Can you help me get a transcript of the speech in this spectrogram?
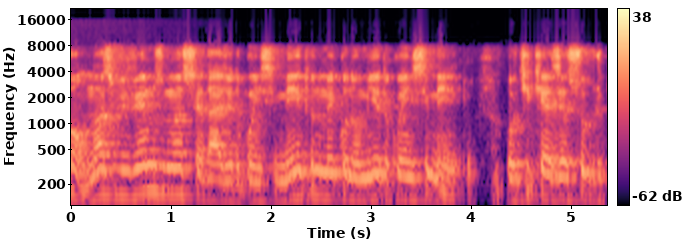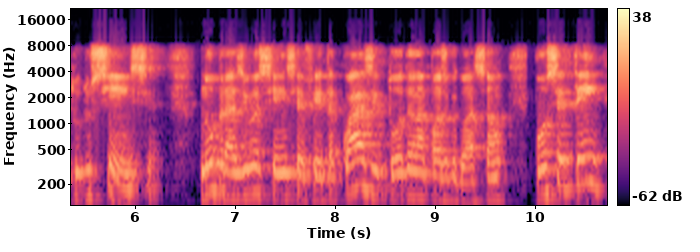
Bom, nós vivemos numa sociedade do conhecimento, numa economia do conhecimento, o que quer dizer, sobretudo, ciência. No Brasil, a ciência é feita quase toda na pós-graduação. Você tem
